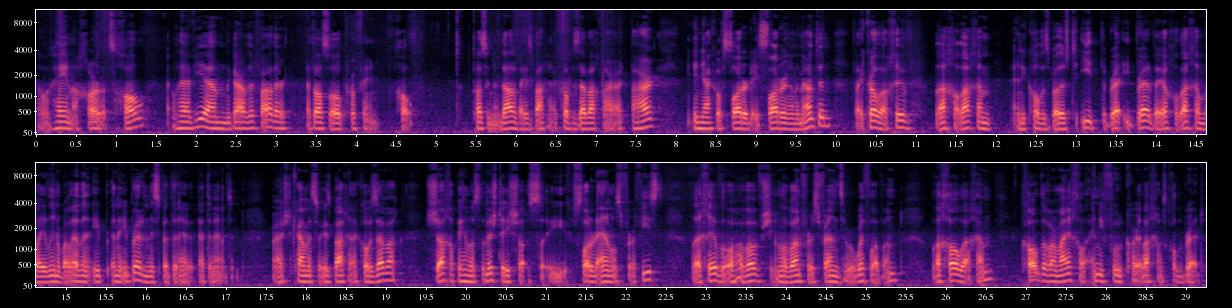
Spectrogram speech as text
Elohei Nachar, that's Chol. Elohei Aviyam, the God of their father, that's also profane. Chol. Pasuk Nadal, Vayizbach Yaakov Zabach Bahar. In Yaakov slaughtered a slaughtering on the mountain. Vayikra Lachiv Lachalachem and he called his brothers to eat the bread, eat bread, vayachol lechem, vayelinu barlev, and they ate bread, and they spent the night at the mountain. Rash Kamas Bach Yaakov Zevach, Shach Apehemos Lemishte, he slaughtered animals for a feast, Lechev Ohavav Shim Lavan for his friends who were with Lavan, Lachol Lechem, called Davar Michael, any food, Kari Lechem is called bread.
